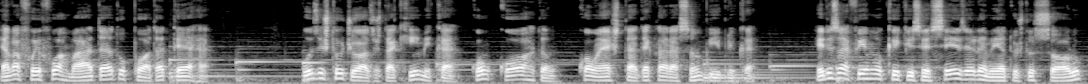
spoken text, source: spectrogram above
ela foi formada do pó da terra. Os estudiosos da química concordam com esta declaração bíblica. Eles afirmam que 16 elementos do solo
